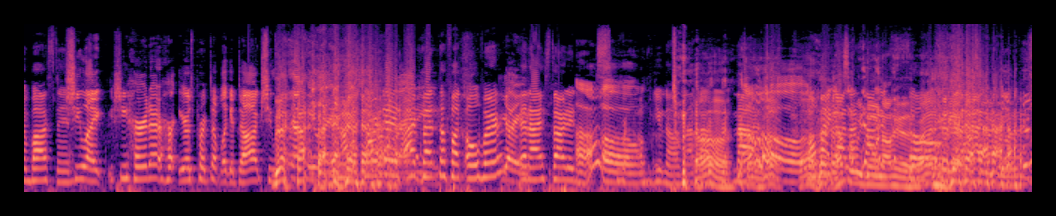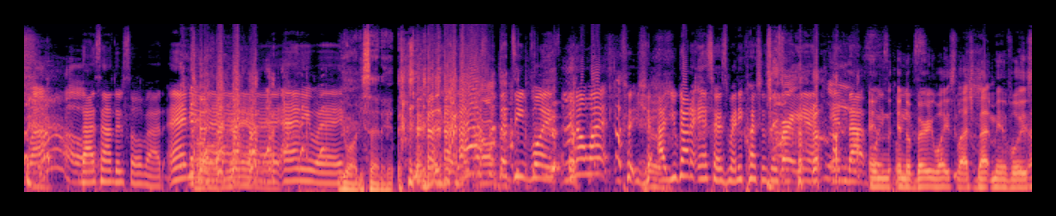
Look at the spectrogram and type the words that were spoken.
in Boston. She like she heard it, her ears perked up like a dog. She looked at me like I sure did. I bent the fuck over Right. and I started. Oh. you know, not, not, Oh. not- oh Oh my god, That's what that we doing out here, so- right? Wow. That sounded so bad. Anyway, oh, anyway, You already said it. Yes, with the deep voice. You know what? Uh, you, you got to answer as many questions as Right. you can in that voice. in in the. Barry White slash Batman voice.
